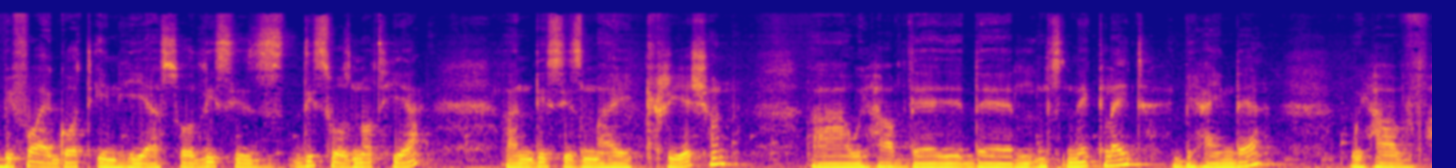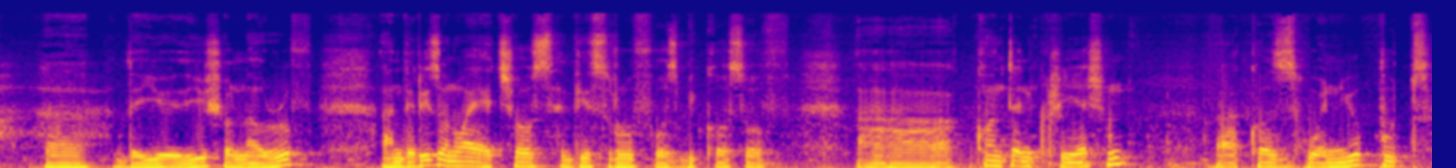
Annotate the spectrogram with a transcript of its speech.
before I got in here. So this is this was not here and this is my creation. Uh, we have the the snake light behind there. We have uh, the usual now roof. And the reason why I chose this roof was because of uh, content creation. Because uh, when you put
